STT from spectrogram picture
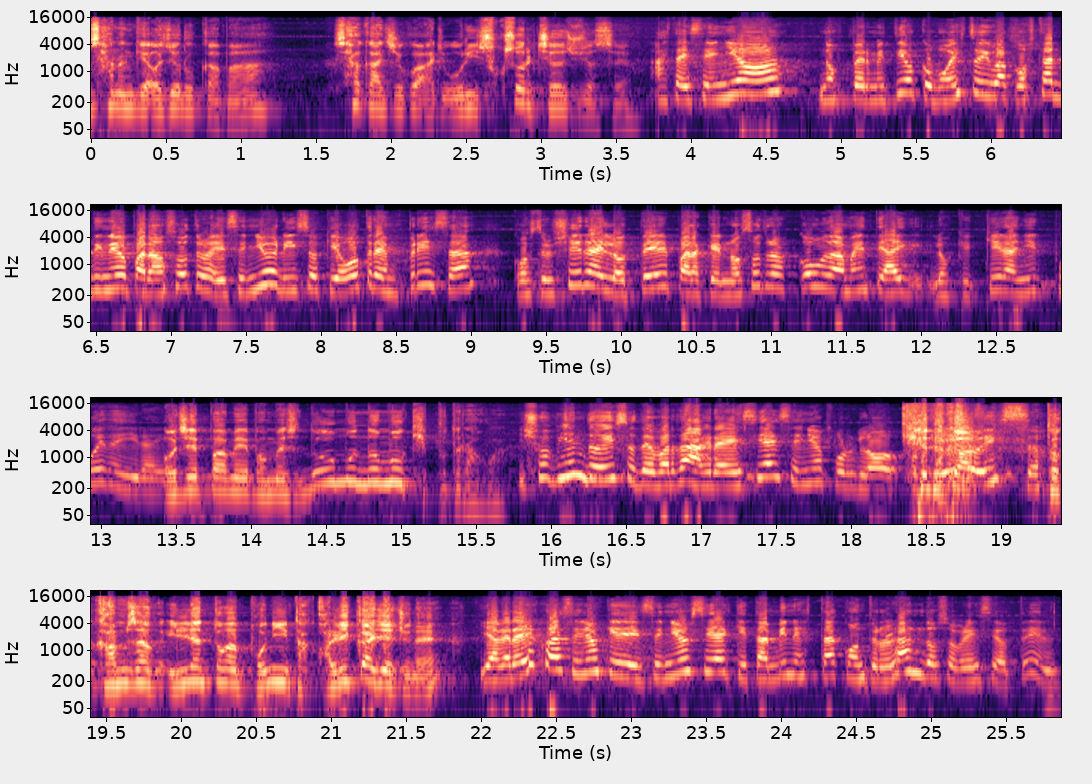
사는 게 어지럽까 봐 사가지고 아주 우리 숙소를 지어주셨어요. Hasta el Señor nos permitió, como esto iba a costar dinero para nosotros, el Señor hizo que otra empresa construyera el hotel para que nosotros cómodamente, hay, los que quieran ir, pueden ir ahí. 어젯밤에 보면서 너무너무 기쁘더라고요. Y yo viendo eso, de verdad, agradecía al Señor por lo porque Él 게다가 lo hizo. 더 감사한 거 1년 동안 본인이 다 관리까지 해주네. Y agradezco al Señor que el Señor sea el que también está controlando sobre ese hotel.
